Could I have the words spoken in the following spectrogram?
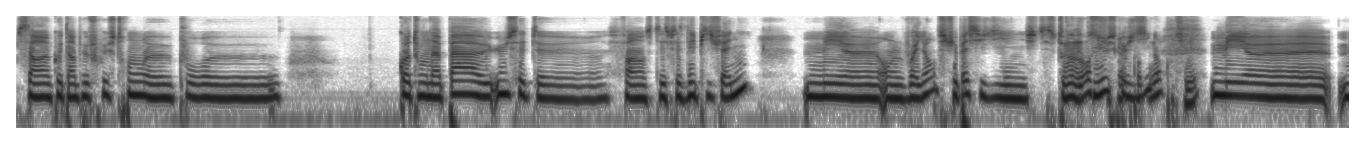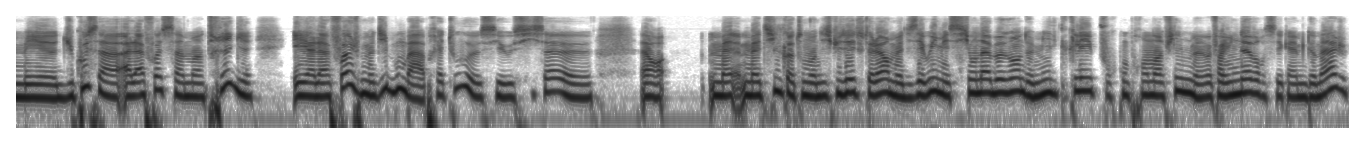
c'est un côté un peu frustrant euh, pour euh, quand on n'a pas eu cette euh, enfin cette espèce d'épiphanie. Mais euh, en le voyant je sais pas si je dis c'est Non, non, mieux ce que je dis. Non, continue. mais euh, mais euh, du coup ça à la fois ça m'intrigue et à la fois je me dis bon bah après tout euh, c'est aussi ça euh, alors Ma- Mathilde quand on en discutait tout à l'heure me disait oui mais si on a besoin de mille clés pour comprendre un film euh, enfin une œuvre c'est quand même dommage.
